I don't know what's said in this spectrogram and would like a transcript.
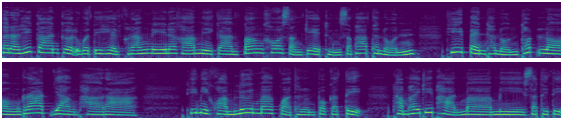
ขณะที่การเกิดอุบัติเหตุครั้งนี้นะคะ มีการตั้งข้อสังเกตถึงสภาพถนนที่เป็นถนนทดลองราดยางพารา ที่มีความลื่นมากกว่าถนนปกติทำให้ที่ผ่านมามีสถิติ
